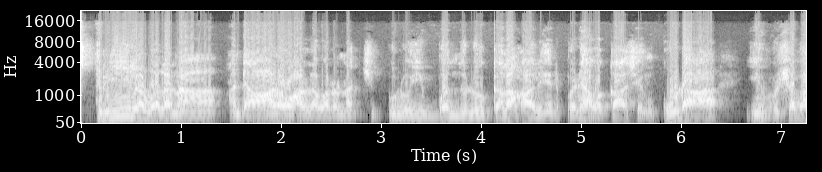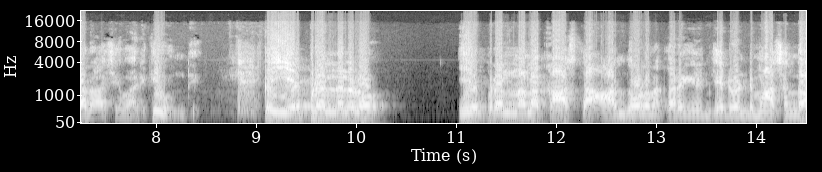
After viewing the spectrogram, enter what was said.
స్త్రీల వలన అంటే ఆడవాళ్ళ వలన చిక్కులు ఇబ్బందులు కలహాలు ఏర్పడే అవకాశం కూడా ఈ వృషభ రాశి వారికి ఉంది. ఇక ఏప్రిల్ నెలలో ఏప్రిల్ నెల కాస్త ఆందోళన కలిగించేటువంటి మాసంగా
